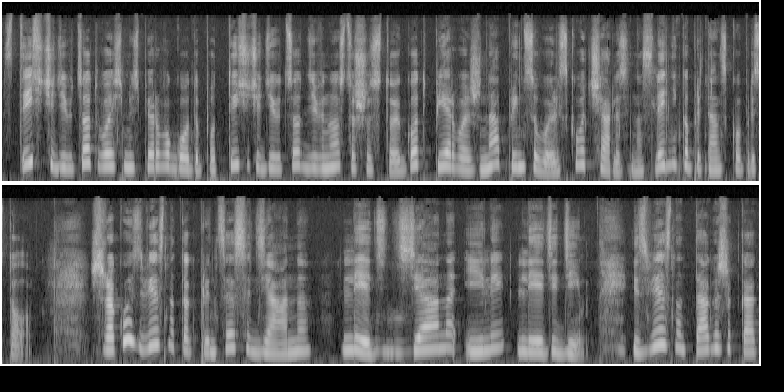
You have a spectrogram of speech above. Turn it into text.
С 1981 года по 1996 год первая жена принца Уэльского Чарльза, наследника британского престола. Широко известна как принцесса Диана, леди Диана или леди Ди. Известна также как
